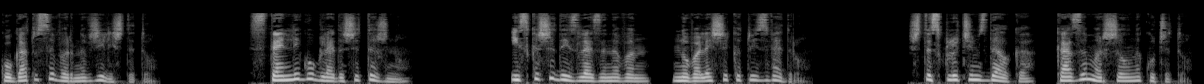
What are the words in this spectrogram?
когато се върна в жилището. Стенли го гледаше тъжно. Искаше да излезе навън, но валеше като изведро. Ще сключим сделка, каза Маршал на кучето.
